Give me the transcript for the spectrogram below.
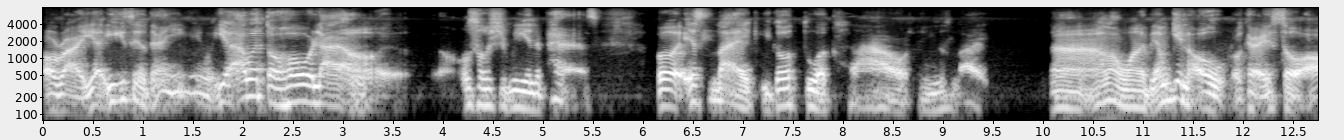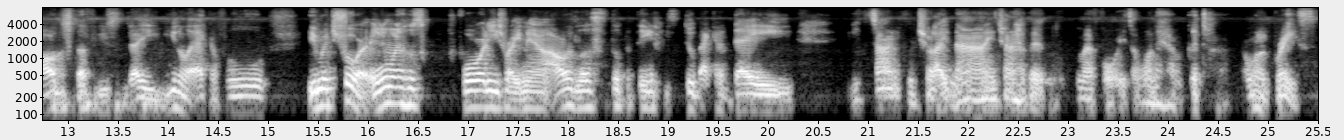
All right. Yeah, you said that. Yeah, I went the whole lot on, on social media in the past, but it's like you go through a cloud and you're like, nah, I don't want to be. I'm getting old. Okay, so all the stuff you say, you know, acting fool, you mature. Anyone who's 40s right now, all the little stupid things we do back in the day, you start to mature. Like, nah, I ain't trying to have it in my 40s. I want to have a good time. I want to grace.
